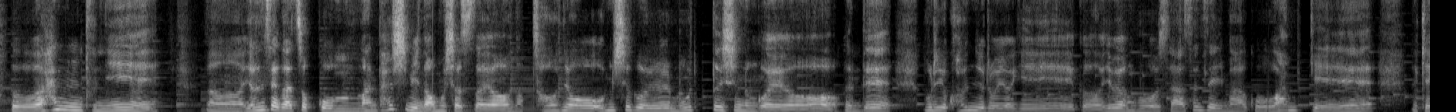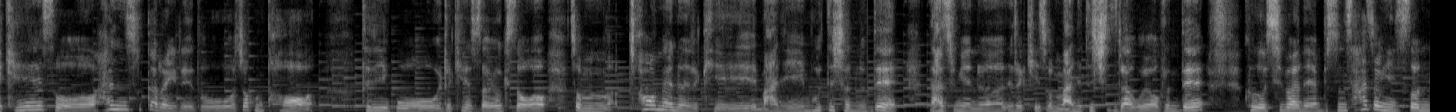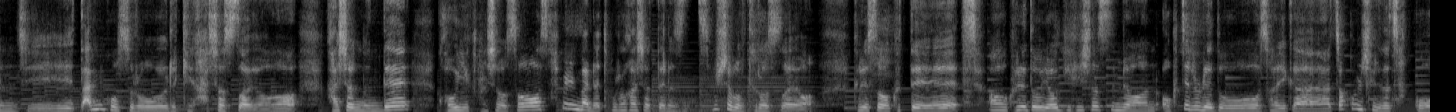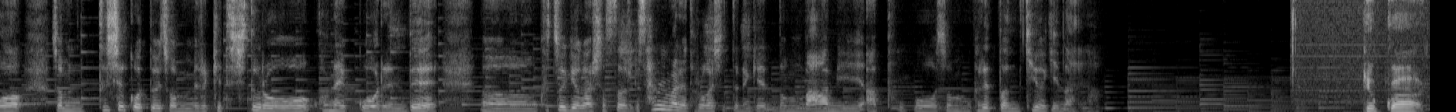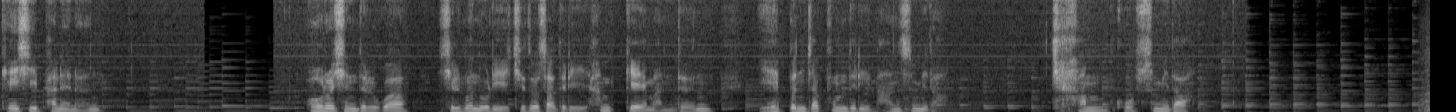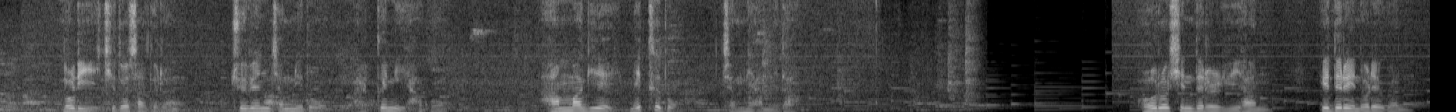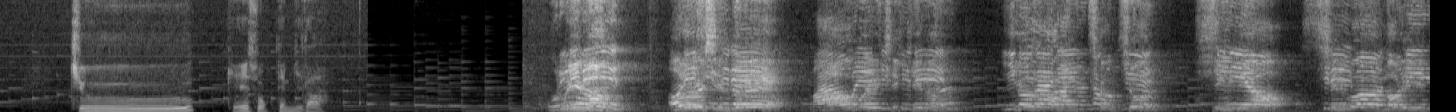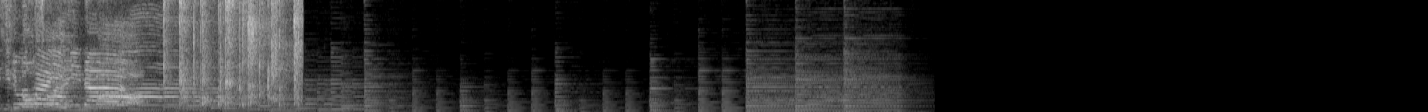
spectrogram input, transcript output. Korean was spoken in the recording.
그 한 분이 어, 연세가 조금 한 80이 넘으셨어요. 전혀 음식을 못 드시는 거예요. 근데 우리 권유로 여기 그 요양보호사 선생님하고 함께 이렇게 계속 한 숟가락이라도 조금 더 드리고 이렇게 해서 여기서 좀 처음에는 이렇게 많이 못 드셨는데 나중에는 이렇게 좀 많이 드시더라고요. 그런데 그 집안에 무슨 사정이 있었는지 딴 곳으로 이렇게 가셨어요. 가셨는데 거기 가셔서 3일 만에 돌아가셨다는 소식을 들었어요. 그래서 그때 아 그래도 여기 계셨으면 억지로라도 저희가 조금씩이라도 자꾸 좀 드실 것도 좀 이렇게 드시도록 권했고 그랬는데 어 그쪽에 가셔서 이렇게 3일 만에 돌아가셨다는 게 너무 마음이 아프고 좀 그랬던 기억이 나요. 벽과 게시판에는 어르신들과 실버놀이 지도사들이 함께 만든 예쁜 작품들이 많습니다. 참 곱습니다. 놀이 지도사들은 주변 정리도 말끔히 하고 안마기의 매트도 정리합니다. 어르신들을 위한 이들의 노력은 쭉 계속됩니다. 우리는 어르신들의 마음을 지키는 익어가는 청춘 시니어 실버 놀이 지도사입니다.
